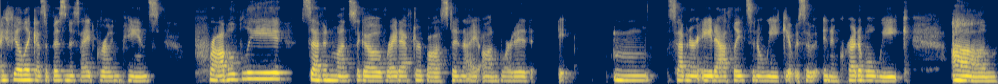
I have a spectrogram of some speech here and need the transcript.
I feel like as a business, I had growing pains probably seven months ago, right after Boston. I onboarded um, seven or eight athletes in a week. It was a, an incredible week. Um,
